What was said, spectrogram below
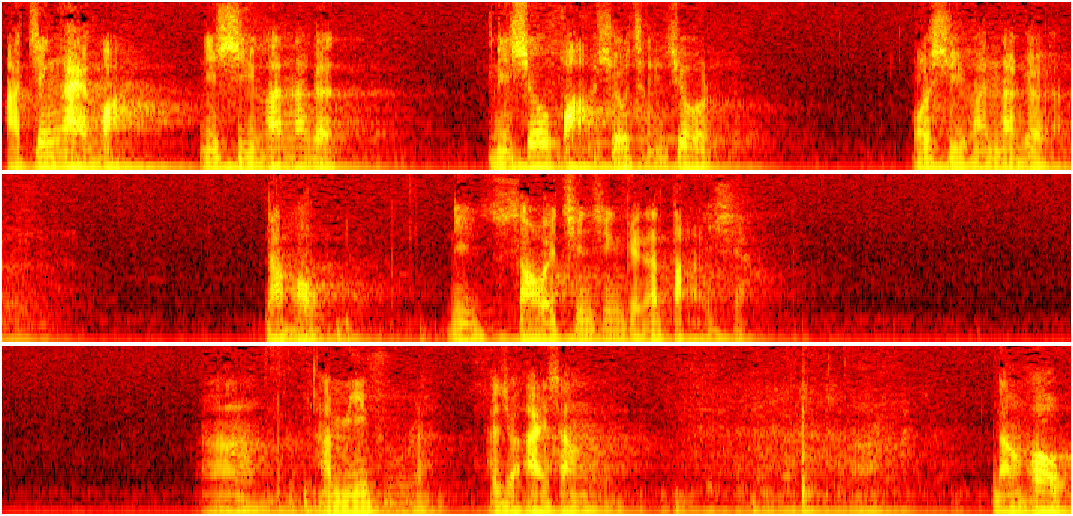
啊，金爱法，你喜欢那个？你修法修成就了，我喜欢那个，然后你稍微轻轻给他打一下，啊，他迷糊了，他就爱上了。然后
